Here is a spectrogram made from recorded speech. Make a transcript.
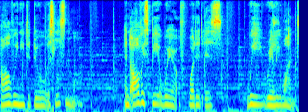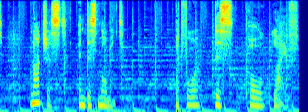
All we need to do is listen more and always be aware of what it is we really want, not just in this moment, but for this whole life.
